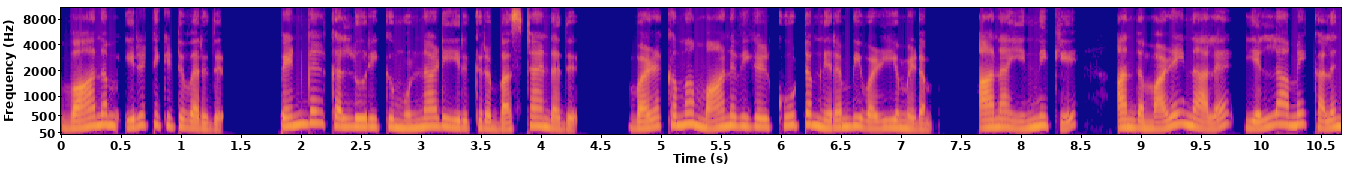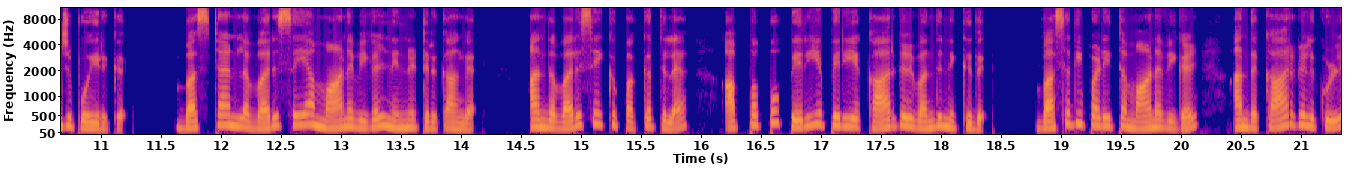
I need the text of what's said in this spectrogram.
வானம் இருட்டிக்கிட்டு வருது. பெண்கள் கல்லூரிக்கு முன்னாடி இருக்கிற பஸ் ஸ்டாண்ட் அது. வழக்கமா மாணவிகள் கூட்டம் நிரம்பி வழியும் இடம். ஆனா இன்னிக்கே அந்த மழைனால எல்லாமே கலைஞ்சு போயிருக்கு. பஸ் ஸ்டாண்ட்ல வரிசையா மாணவிகள் நின்னுட்டு இருக்காங்க. அந்த வரிசைக்கு பக்கத்துல அப்பப்போ பெரிய பெரிய கார்கள் வந்து நிக்குது. வசதி படைத்த மாணவிகள் அந்த கார்களுக்குள்ள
